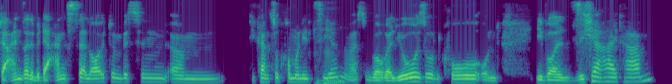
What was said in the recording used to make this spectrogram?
der einen Seite mit der Angst der Leute ein bisschen, ähm, die kannst du kommunizieren, mhm. weißt du, Borreliose und Co. und die wollen Sicherheit haben.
